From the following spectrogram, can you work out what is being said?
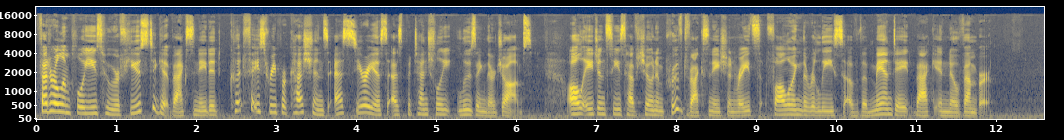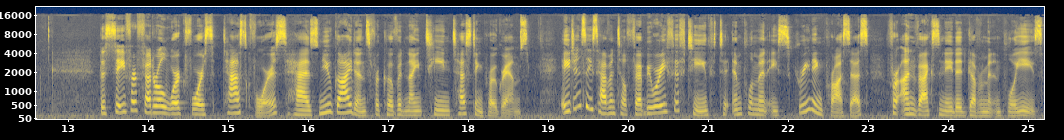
Federal employees who refuse to get vaccinated could face repercussions as serious as potentially losing their jobs. All agencies have shown improved vaccination rates following the release of the mandate back in November. The Safer Federal Workforce Task Force has new guidance for COVID 19 testing programs. Agencies have until February 15th to implement a screening process for unvaccinated government employees.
